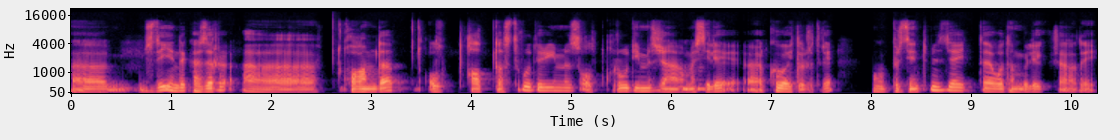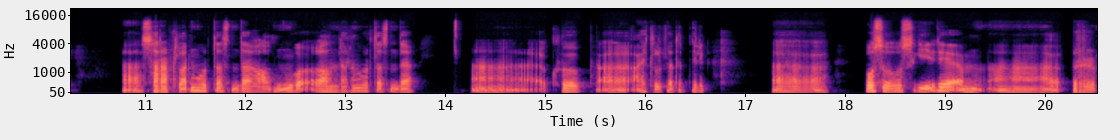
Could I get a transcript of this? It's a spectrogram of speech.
ә, бізде енді қазір ә, қоғамда ұлт қалыптастыру дейміз ұлт құру дейміз жаңағы мәселе ә, көп айтылып жатыр иә оны президентіміз де айтты одан бөлек жаңағыдай ә, сарапшылардың ортасында ғалымдардың ортасында ә, көп ә, айтылып жатыр делік ә, осы осы кезде ә, бір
